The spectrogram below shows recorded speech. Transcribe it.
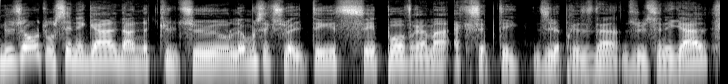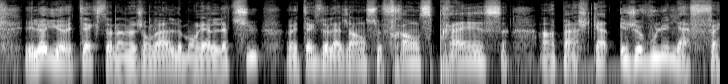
Nous autres, au Sénégal, dans notre culture, l'homosexualité, c'est pas vraiment accepté, dit le président du Sénégal. Et là, il y a un texte dans le journal de Montréal là-dessus, un texte de l'agence France Presse en page 4, et je vous lis la fin.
